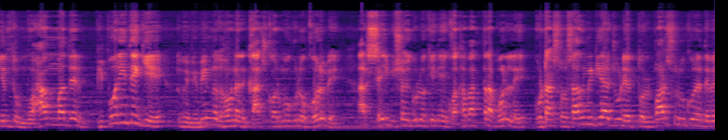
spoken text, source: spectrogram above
কিন্তু মোহাম্মদের বিপরীতে গিয়ে তুমি বিভিন্ন ধরনের কাজকর্মগুলো করবে, আর সেই বিষয়গুলোকে নিয়ে কথাবার্তা বললে গোটা সোশ্যাল মিডিয়া জুড়ে তোলপাড় শুরু করে দেবে,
